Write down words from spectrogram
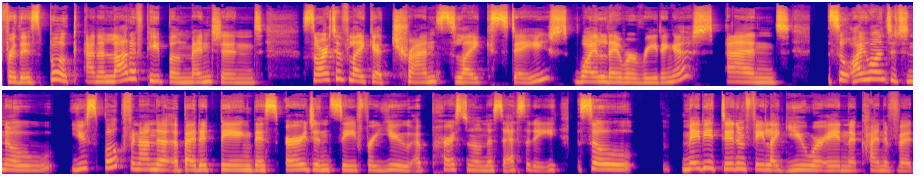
for this book. And a lot of people mentioned sort of like a trance like state while they were reading it. And so I wanted to know you spoke, Fernanda, about it being this urgency for you, a personal necessity. So maybe it didn't feel like you were in a kind of a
